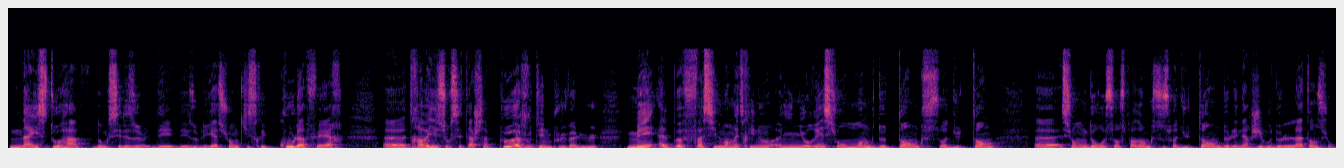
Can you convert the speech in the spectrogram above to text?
nice to have. Donc c'est des, obligations qui seraient cool à faire. Euh, travailler sur ces tâches, ça peut ajouter une plus-value, mais elles peuvent facilement être ignorées si on manque de temps, que ce soit du temps, euh, si on manque de ressources, pardon, que ce soit du temps, de l'énergie ou de l'attention.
